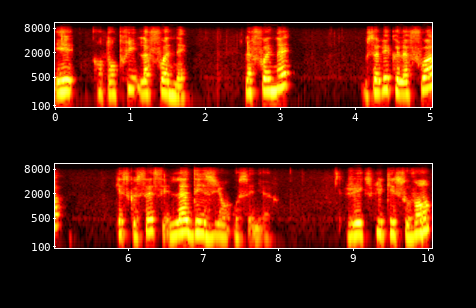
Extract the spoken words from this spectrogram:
Et quand on prie, la foi naît. La foi naît, vous savez que la foi, qu'est-ce que c'est? C'est l'adhésion au Seigneur. J'ai expliqué souvent,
